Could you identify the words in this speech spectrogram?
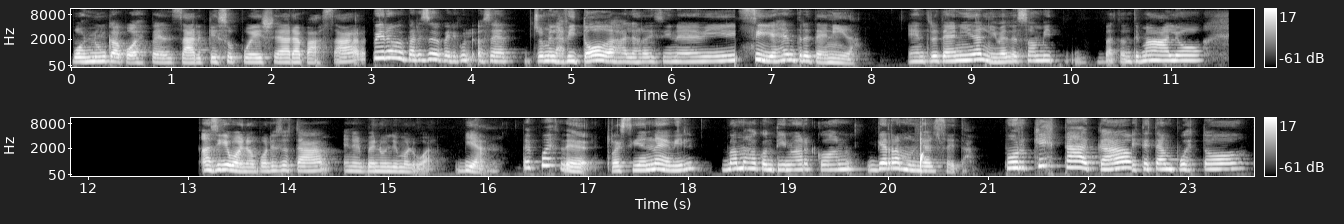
vos nunca podés pensar que eso puede llegar a pasar. Pero me parece una película, o sea, yo me las vi todas a las Resident Evil. Sí, es entretenida. Es entretenida, el nivel de zombie bastante malo. Así que bueno, por eso está en el penúltimo lugar. Bien, después de Resident Evil, vamos a continuar con Guerra Mundial Z. ¿Por qué está acá? Este está en puesto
